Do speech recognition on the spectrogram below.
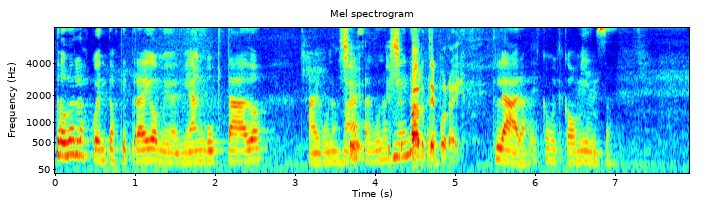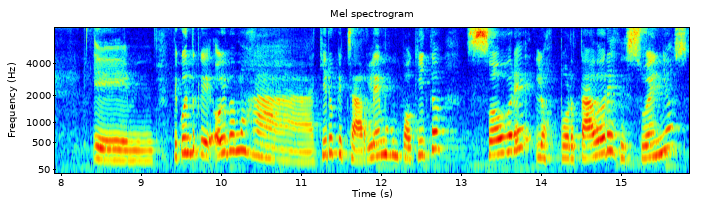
todos los cuentos que traigo me, me han gustado. Algunos más, Sí, algunos se menos. parte pero- por ahí. Claro, es como el comienzo. Eh, te cuento que hoy vamos a, quiero que charlemos un poquito sobre los portadores de sueños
